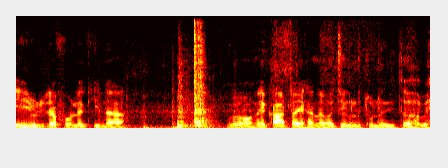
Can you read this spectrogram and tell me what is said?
এই রুটিটা ফলে কি না এবার অনেক আটা এখানে হয়েছে এগুলো তুলে দিতে হবে।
